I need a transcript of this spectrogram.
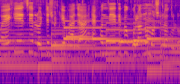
হয়ে গিয়েছে লইট্টা শুটকি ভাজা। এখন দিয়ে দেব গোলানো মশলাগুলো।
